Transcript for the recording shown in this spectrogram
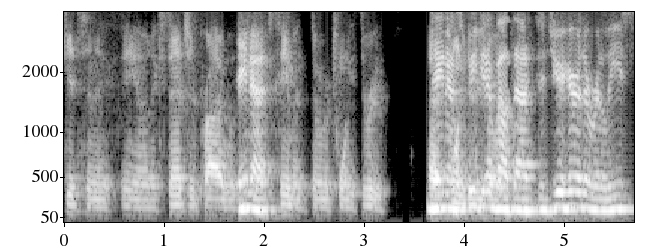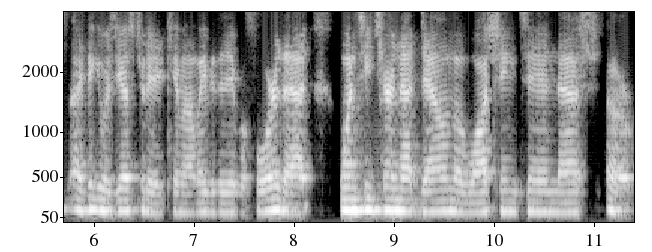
gets an you know an extension probably with the next team at number 23. Dana, speaking about that, did you hear the release? I think it was yesterday it came out, maybe the day before that. Once he turned that down, the Washington Nash or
